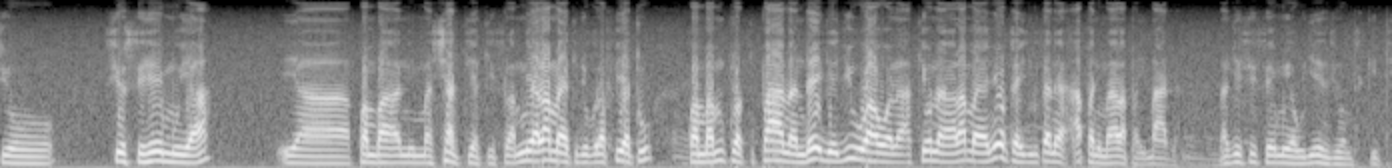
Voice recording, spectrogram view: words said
sio sio sehemu ya ya kwamba ni masharti ya kiislamu. Ni alama ya kijiografia tu kwamba mtu akipaa na ndege juu au akiona alama ya nyota ijulikane hapa ni mahala pa ibada. Lakini si sehemu ya ujenzi wa msikiti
